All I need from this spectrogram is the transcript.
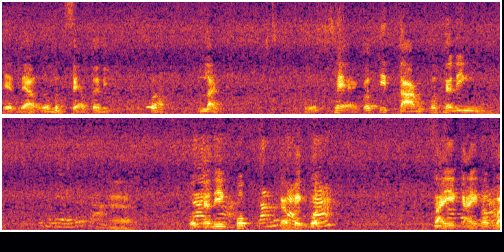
เฮ็ดแล้วเออมันแสบตัวนี้กดไลค์กดแชร์กดติดตามกดกระดิ่ง นี่เลยด้วยค่ะ อ่ากดก ระดิ่งปุ๊บก็ไปกด ใส่ไก่เข้าไป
